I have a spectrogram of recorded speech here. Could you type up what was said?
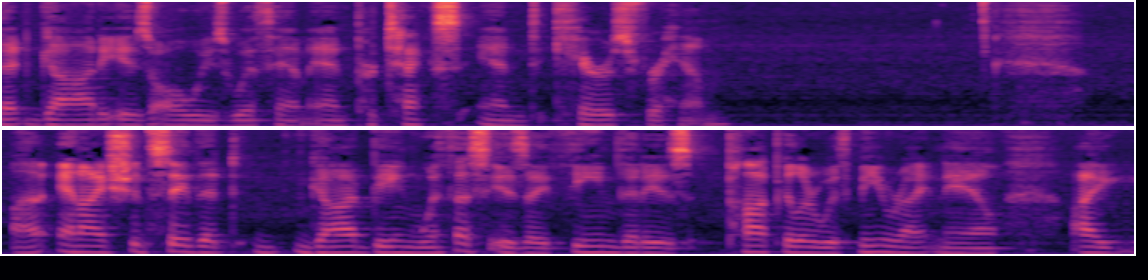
that God is always with him and protects and cares for him. Uh, and I should say that God being with us is a theme that is popular with me right now. I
